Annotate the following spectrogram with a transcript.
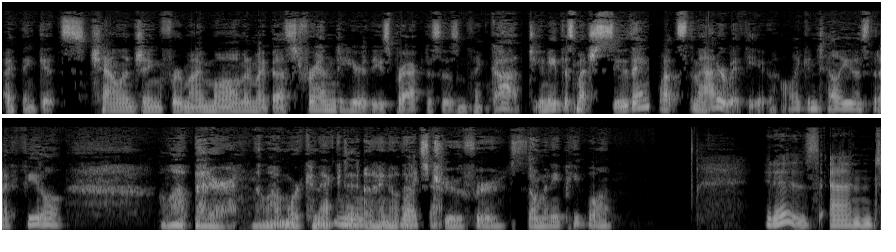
I think it's challenging for my mom and my best friend to hear these practices and think, God, do you need this much soothing? What's the matter with you? All I can tell you is that I feel a lot better, a lot more connected. Mm, and I know that's like that. true for so many people. It is. And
